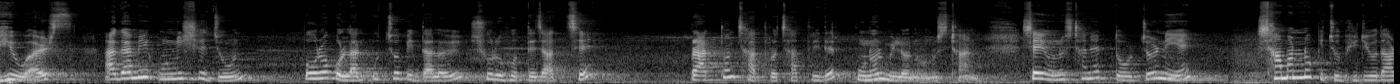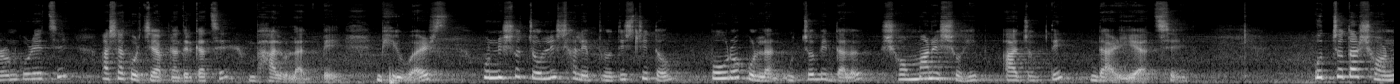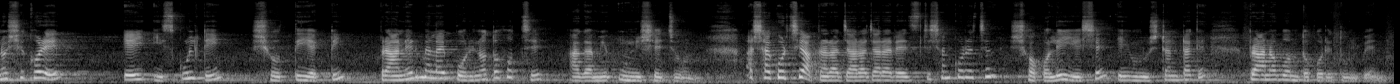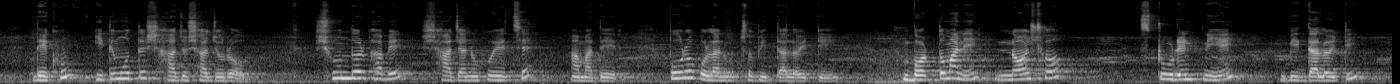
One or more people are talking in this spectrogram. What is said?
Viewers, আগামী উনিশে June পৌর কল্যাণ উচ্চ বিদ্যালয়ে শুরু হতে যাচ্ছে প্রাক্তন ছাত্রছাত্রীদের পুনর্মিলন অনুষ্ঠান। সেই অনুষ্ঠানের তোড়জোড় নিয়ে সামান্য কিছু ভিডিও ধারণ করেছি। আশা করছি আপনাদের কাছে ভালো লাগবে। ভিউয়ার্স, উনিশশো চল্লিশ সালে প্রতিষ্ঠিত পৌর কল্যাণ উচ্চ বিদ্যালয় সম্মানের সহিত আজ অব্দি দাঁড়িয়ে আছে। উচ্চতার স্বর্ণশিখরে এই স্কুলটি সত্যি একটি প্রাণের মেলায় পরিণত হচ্ছে আগামী উনিশে জুন। আশা করছি আপনারা যারা যারা রেজিস্ট্রেশন করেছেন সকলেই এসে এই অনুষ্ঠানটাকে প্রাণবন্ত করে তুলবেন। দেখুন, ইতিমধ্যে সাজো সাজো রব। সুন্দরভাবে সাজানো হয়েছে আমাদের পৌর কল্যাণ উচ্চ বিদ্যালয়টি। বর্তমানে নয়শো স্টুডেন্ট নিয়ে বিদ্যালয়টি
